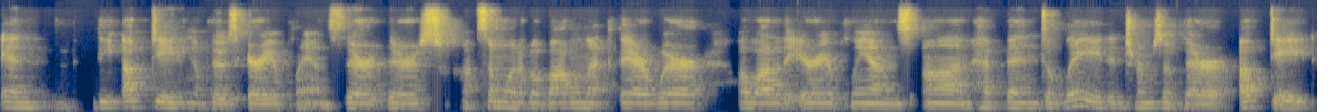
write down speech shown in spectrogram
and the updating of those area plans. There, there's somewhat of a bottleneck there where a lot of the area plans um, have been delayed in terms of their update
